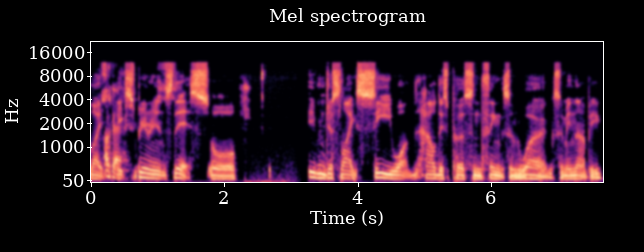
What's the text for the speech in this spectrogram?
like Okay. experience this or even just like see what how this person thinks and works. I mean, that'd be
